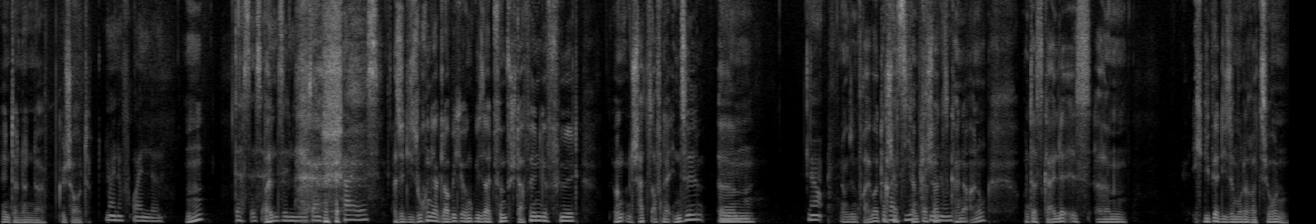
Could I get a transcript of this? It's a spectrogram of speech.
hintereinander geschaut. Meine Freunde, Mhm. das ist Weil- ein sinnloser Scheiß. Also die suchen ja, glaube ich, irgendwie seit fünf Staffeln gefühlt irgendeinen Schatz auf einer Insel. Ähm, Ja, irgendwie ein Freibeuterschatz. Templerschatz, keine Ahnung. Und das Geile ist, ähm, ich liebe ja diese Moderation.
